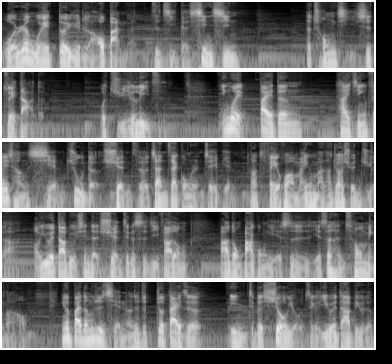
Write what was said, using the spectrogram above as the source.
我认为对于老板们自己的信心的冲击是最大的。我举一个例子，因为拜登他已经非常显著的选择站在工人这一边。啊，废话嘛，因为马上就要选举啦。哦，UAW 现在选这个时机发动发动罢工也是也是很聪明了哈。因为拜登日前呢，就就就戴着印这个绣有这个 UAW 的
